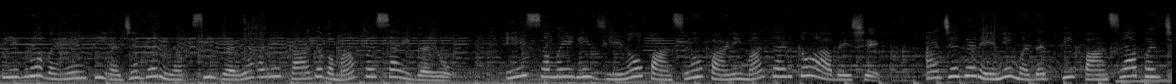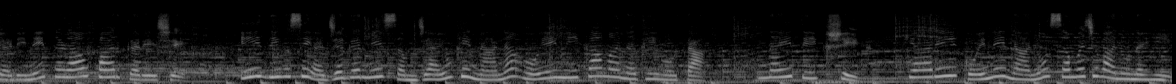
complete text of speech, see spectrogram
તીવ્ર વહેણથી અજગર લપસી ગયો અને કાદવમાં ફસાઈ ગયો. એ સમયે ઝીણો પાંસળો પાણીમાં તરતો આવે છે. અજગર એની મદદથી પાંસળા પર ચડીને તળાવ પાર કરે છે. એ દિવસે અજગરને સમજાયું કે નાના હોય નિકામા નથી હોતા. નૈતિક શીખ ક્યારેય કોઈને નાનું સમજવાનું નહીં.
